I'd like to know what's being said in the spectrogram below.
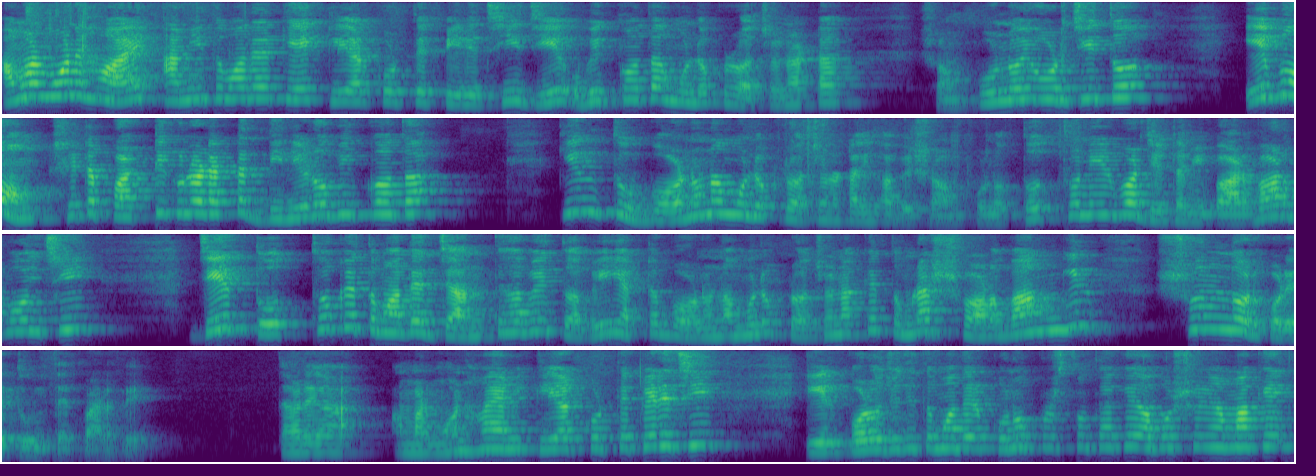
আমার মনে হয় আমি তোমাদেরকে ক্লিয়ার করতে পেরেছি যে অভিজ্ঞতামূলক রচনাটা সম্পূর্ণই অর্জিত এবং সেটা পার্টিকুলার একটা দিনের অভিজ্ঞতা, কিন্তু বর্ণনামূলক রচনাটাই হবে সম্পূর্ণ তথ্য নির্ভর, যেটা আমি বারবার বলছি। যে তথ্যকে তোমাদের জানতে হবে, তবেই একটা বর্ণনামূলক রচনাকে তোমরা সর্বাঙ্গীন সুন্দর করে তুলতে পারবে। তাহলে আমার মনে হয় আমি ক্লিয়ার করতে পেরেছি। এরপরও যদি তোমাদের কোনো প্রশ্ন থাকে, অবশ্যই আমাকে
